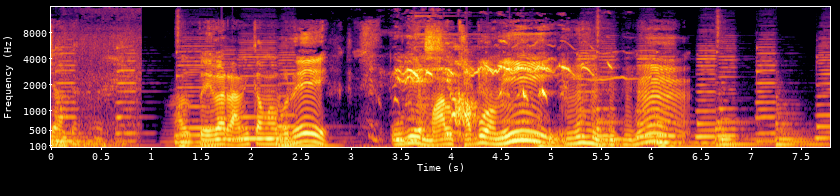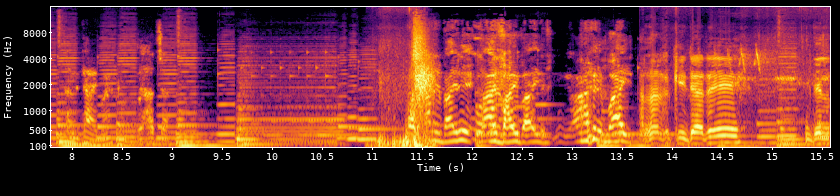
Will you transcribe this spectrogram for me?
চলে। মাল তো এবার আমি কামাবো রে। উগে মাল খাব আমি। আরে ভাই রে আরে ভাই ভাই। আরে ভাই। আলার কিটা রে? দিল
